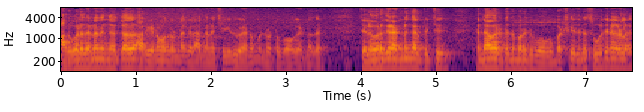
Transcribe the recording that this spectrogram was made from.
അതുപോലെ തന്നെ നിങ്ങൾക്ക് അത് അറിയണമെന്നുണ്ടെങ്കിൽ അങ്ങനെ ചെയ്തു വേണം മുന്നോട്ട് പോകേണ്ടത്. ചിലവർക്ക് രണ്ടും കൽപ്പിച്ച് എന്താ വരട്ടെന്ന് പറഞ്ഞ് പോകും. പക്ഷേ ഇതിന്റെ സൂചനകൾ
